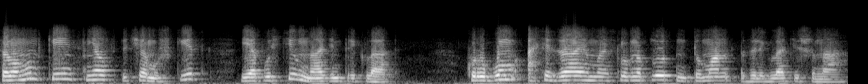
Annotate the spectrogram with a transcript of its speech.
Соломон Кейн снял с плеча мушкет и опустил на земь приклад. Кругом осязаемая, словно плотный туман, залегла тишина.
